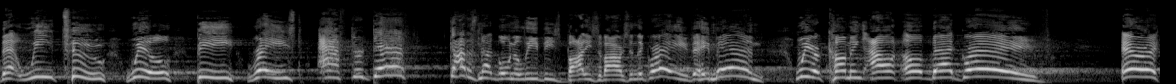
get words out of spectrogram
that we too will be raised after death. God is not going to leave these bodies of ours in the grave. Amen. We are coming out of that grave. Eric,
